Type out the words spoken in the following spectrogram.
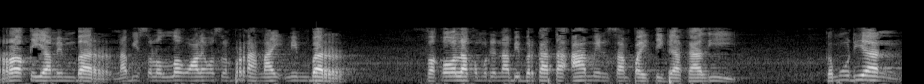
raqiya mimbar. Nabi Shallallahu Alaihi Wasallam pernah naik mimbar. Fakola kemudian Nabi berkata amin sampai tiga kali. Kemudian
